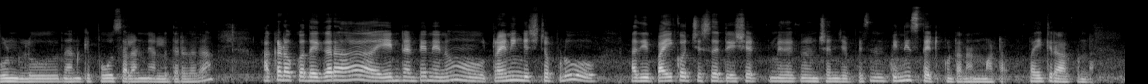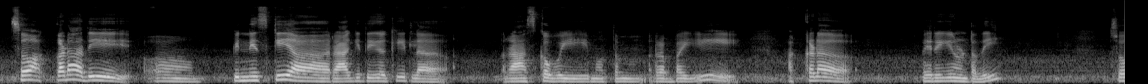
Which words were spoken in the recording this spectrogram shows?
గుండ్లు దానికి పూసలన్నీ అల్లుతారు కదా. అక్కడ ఒక దగ్గర ఏంటంటే నేను ట్రైనింగ్ ఇచ్చేటప్పుడు అది పైకి వచ్చేసే టీ షర్ట్ మీద నుంచి అని చెప్పేసి నేను పిన్నిస్ పెట్టుకుంటాను అనమాట పైకి రాకుండా. సో అక్కడ అది పిన్నిస్కి ఆ రాగి తీగకి ఇట్లా రాసుకపోయి మొత్తం రబ్ అయ్యి అక్కడ పెరిగి ఉంటుంది. సో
